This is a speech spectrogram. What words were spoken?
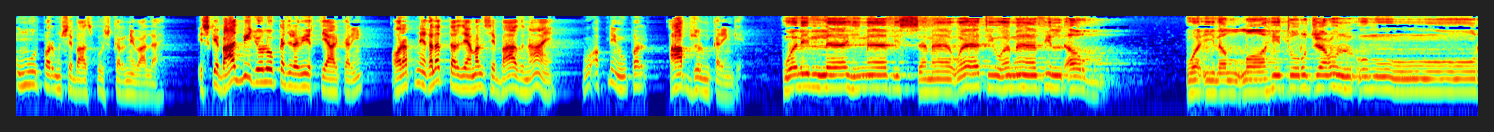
امور پر ان سے باز پرس کرنے والا ہے۔ اس کے بعد بھی جو لوگ کجروی اختیار کریں اور اپنے غلط طرز عمل سے باز نہ آئیں وہ اپنے اوپر آپ ظلم کریں گے۔ وَلِلَّهِ مَا فِي السَّمَاوَاتِ وَمَا فِي الْأَرْضِ وَإِلَى اللَّهِ تُرْجَعُ الْأُمُورِ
